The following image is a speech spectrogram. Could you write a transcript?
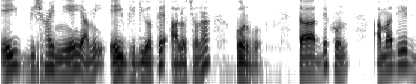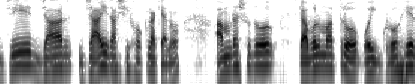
এই বিষয় নিয়েই আমি এই ভিডিওতে আলোচনা করব। তা দেখুন আমাদের যে যার যাই রাশি হোক না কেন আমরা শুধু কেবলমাত্র ওই গ্রহের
